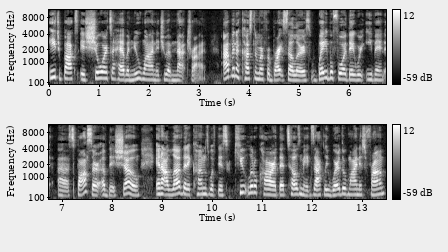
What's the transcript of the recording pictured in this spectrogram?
Each box is sure to have a new wine that you have not tried. I've been a customer for Bright Cellars way before they were even a sponsor of this show. And I love that it comes with this cute little card that tells me exactly where the wine is from.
